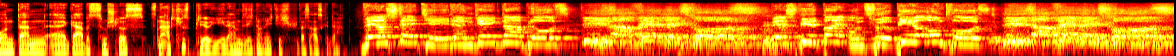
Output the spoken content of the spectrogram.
Und dann äh, gab es zum Schluss eine Art Schlussplädoyer, da haben die sich noch richtig was ausgedacht. Wer stellt jeden Gegner bloß? Dieser Felix Groß. Wer spielt bei uns für Bier und Wurst? Dieser Felix Groß.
